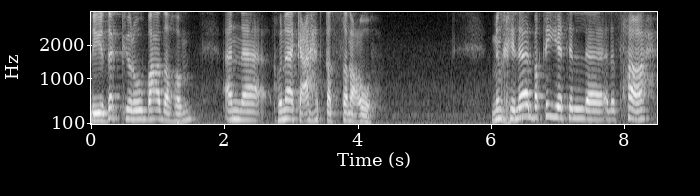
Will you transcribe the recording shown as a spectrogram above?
ليذكروا بعضهم أن هناك عهد قد صنعوه. من خلال بقية الإصحاح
